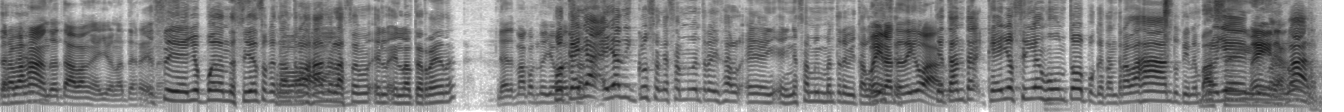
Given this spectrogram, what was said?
trabajando estaban ellos en la terrena. Sí, ellos pueden decir eso, que están trabajando en la, en la terrena. Porque ella, ella incluso en esa misma entrevista, en, esa misma entrevista lo Mira, te digo algo. Que, que ellos siguen juntos porque están trabajando, tienen proyectos. Mira,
